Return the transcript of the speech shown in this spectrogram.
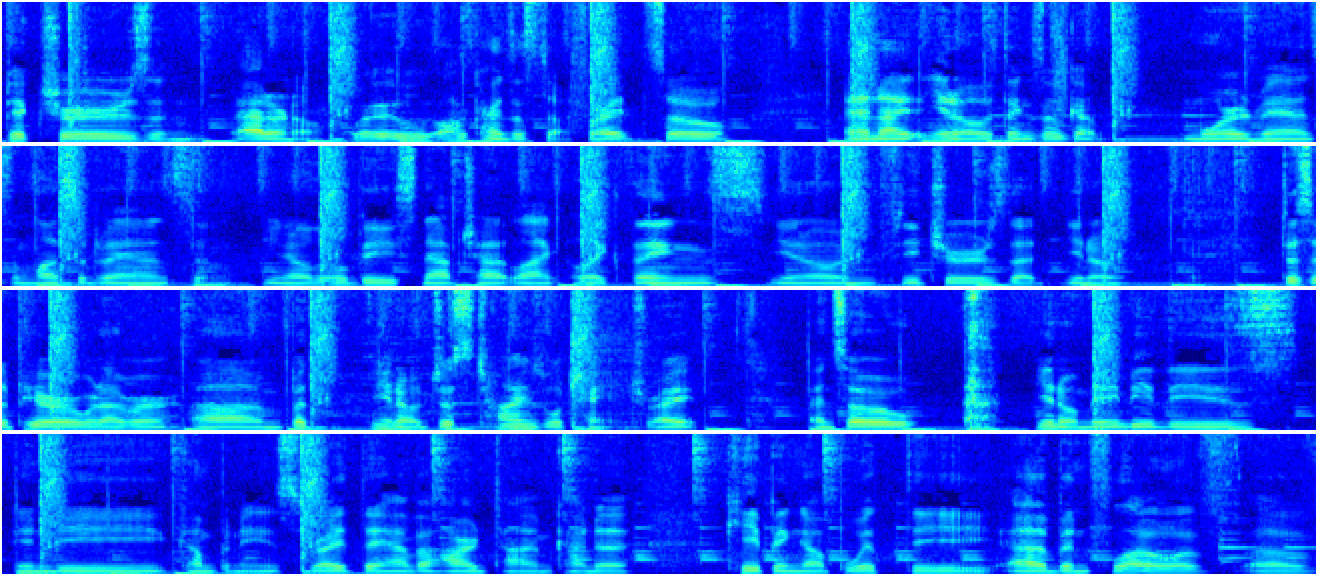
pictures and I don't know, all kinds of stuff, right? So, and I, you know, things will get more advanced and less advanced, and you know, there'll be Snapchat like like things, you know, and features that you know disappear or whatever. Um, but you know, just times will change, right? And so you know, maybe these indie companies, right, they have a hard time kind of keeping up with the ebb and flow of, of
